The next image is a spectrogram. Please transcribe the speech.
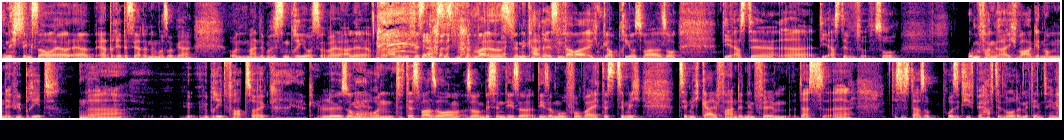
nicht stinksauer. Er, er, er dreht es ja dann immer so geil und meinte, das ist ein Prius, weil alle, weil alle nicht wissen, was, das, was das für eine Karre ist. Und da war, ich glaube, Prius war so die erste, äh, die erste so umfangreich wahrgenommene Hybrid, äh, Hy Hybridfahrzeug. Ah, ja, okay. Lösung Ja, ja. und das war so so ein bisschen dieser dieser Move, wobei ich das ziemlich ziemlich geil fand in dem Film, dass äh, dass es da so positiv behaftet wurde mit dem Thema.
